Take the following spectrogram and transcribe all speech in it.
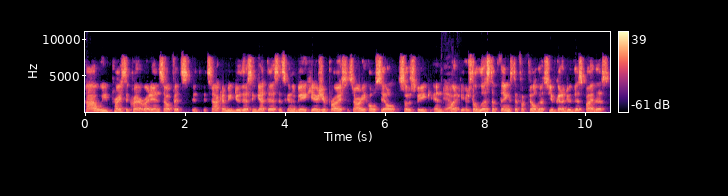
Uh, we price the credit right in. So if it's it, it's not going to be do this and get this, it's going to be here's your price. It's already wholesale, so to speak, and yeah. but here's the list of things to fulfill this. You've got to do this by this,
